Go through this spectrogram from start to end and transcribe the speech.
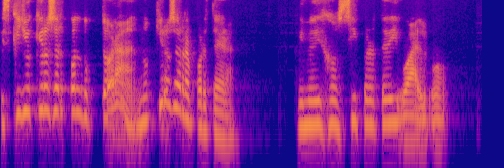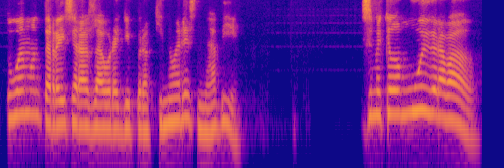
es que yo quiero ser conductora, no quiero ser reportera. Y me dijo, sí, pero te digo algo, tú en Monterrey serás Laura allí, pero aquí no eres nadie. Y se me quedó muy grabado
